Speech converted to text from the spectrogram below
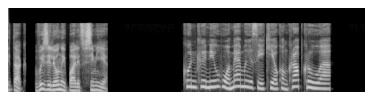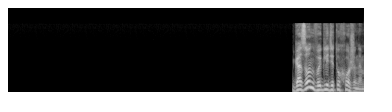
Итак, вы зеленый палец в семье. คุณคือนิ้วหัวแม่มือสีเขียวของครอบครัว Газон выглядит ухоженным.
